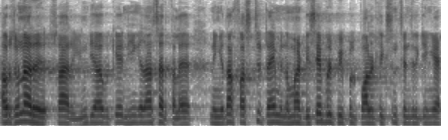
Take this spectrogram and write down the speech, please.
அவர் சொன்னார் சார் இந்தியாவுக்கே நீங்கள் தான் சார் தலை. நீங்கள் தான் ஃபஸ்ட்டு டைம் இந்த மாதிரி டிசேபிள் பீப்புள் பாலிடிக்ஸ்னு செஞ்சுருக்கீங்க.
